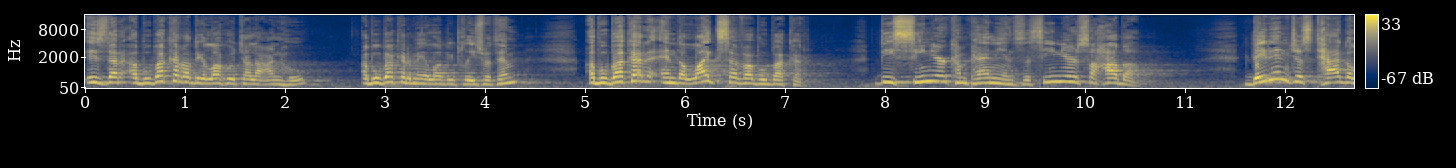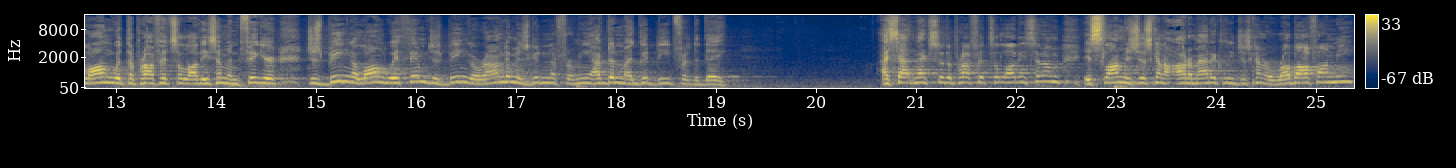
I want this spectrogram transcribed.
is that Abu Bakr radiallahu ta'ala anhu, Abu Bakr may Allah be pleased with him, Abu Bakr and the likes of Abu Bakr, these senior companions, the senior Sahaba, they didn't just tag along with the Prophet ﷺ and figure just being along with him, just being around him is good enough for me. I've done my good deed for the day. I sat next to the Prophet ﷺ. Islam is just going to automatically just kind of rub off on me,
